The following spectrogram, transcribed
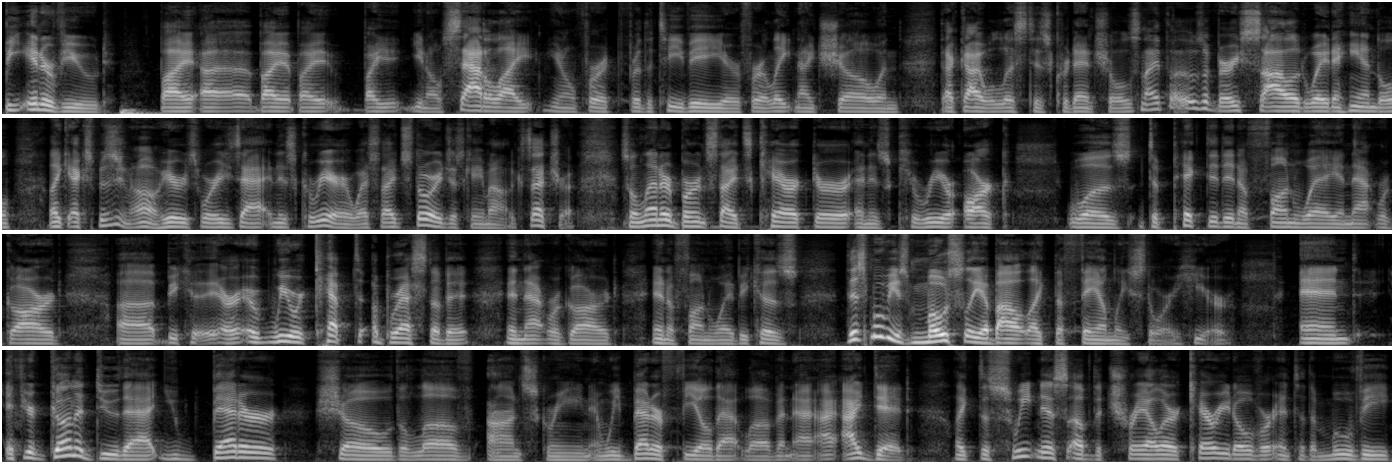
be interviewed by uh, by by by you know satellite, you know for for the TV or for a late night show, and that guy will list his credentials. And I thought it was a very solid way to handle like exposition. Oh, here's where he's at in his career. West Side Story just came out, etc. So Leonard Bernstein's character and his career arc was depicted in a fun way in that regard uh, because or, or we were kept abreast of it in that regard in a fun way because this movie is mostly about like the family story here and if you're gonna do that you better show the love on screen and we better feel that love. And I, I did. Like the sweetness of the trailer carried over into the movie.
